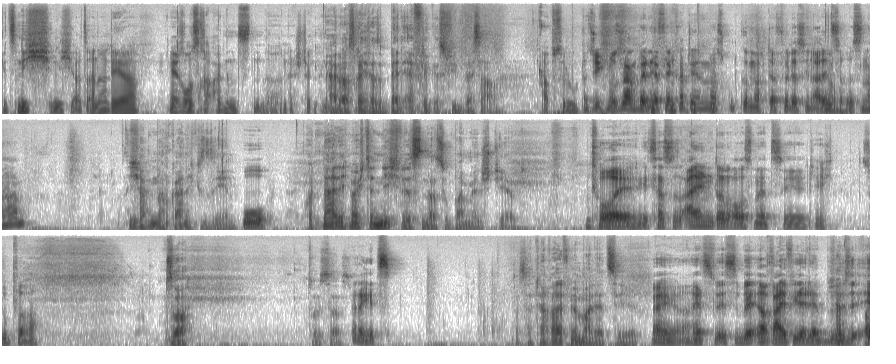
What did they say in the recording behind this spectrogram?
jetzt nicht, nicht als einer der herausragendsten da an der Stelle. ja, du hast recht, also Ben Affleck ist viel besser. Absolut. Also ich muss sagen, Ben Affleck hat den was gut gemacht dafür, dass ihn alle zerrissen haben. Ich habe ihn noch gar nicht gesehen. Oh, Und nein, ich möchte nicht wissen, dass Superman stirbt. toll. Jetzt hast du es allen da draußen erzählt. Echt. Super. So. So ist das. Ja, da geht's. Das hat der Ralf mir mal erzählt. Ja, ja, jetzt ist Ralf wieder der Böse. was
